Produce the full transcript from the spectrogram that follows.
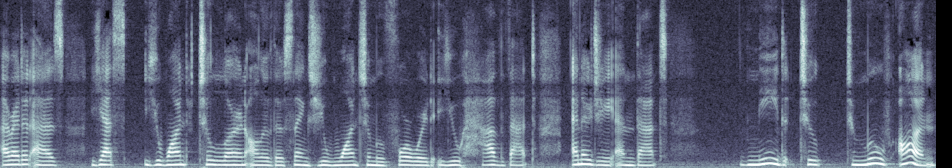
I read it as yes you want to learn all of those things. You want to move forward. You have that energy and that need to to move on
